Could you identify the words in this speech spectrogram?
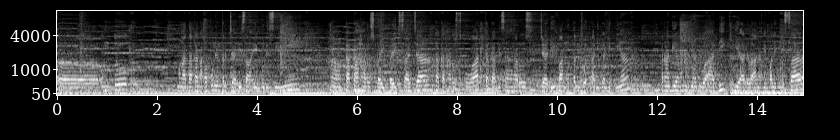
uh, Untuk mengatakan apa pun yang terjadi sama ibu di sini. Uh, kakak harus baik-baik saja, kakak harus kuat, kakak bisa harus jadi panutan buat adik-adiknya. Karena dia punya dua adik, dia adalah anak yang paling besar.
